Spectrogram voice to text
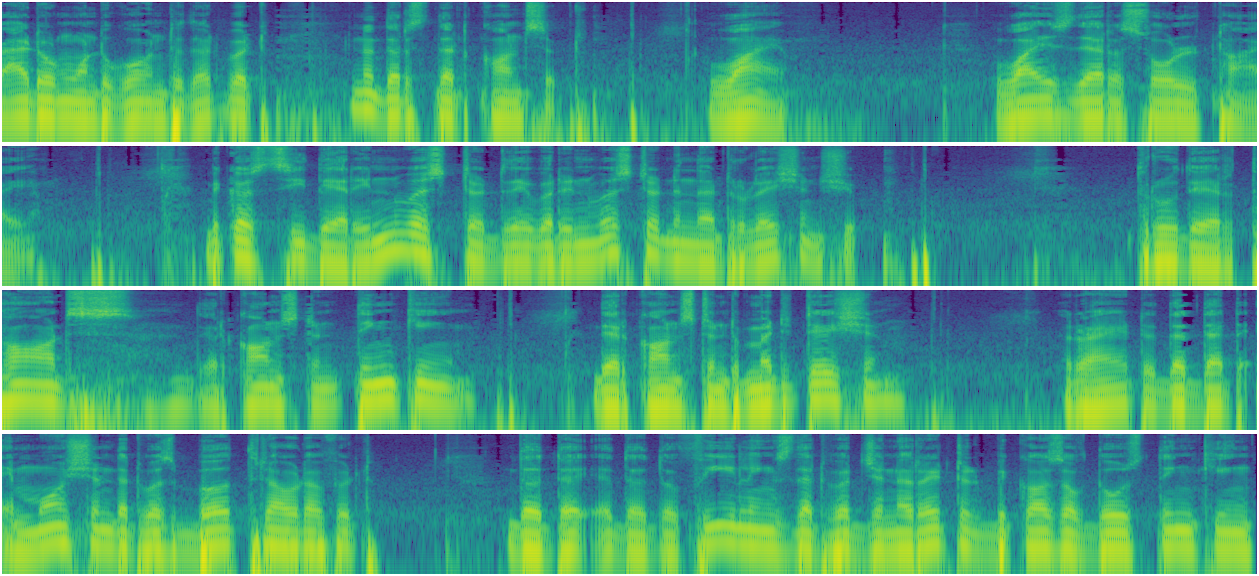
i don't want to go into that but you know there is that concept. Why? Why is there a soul tie? Because see they are invested they were invested in that relationship through their thoughts their constant thinking their constant meditation right? That that emotion that was birthed out of it the, the the the feelings that were generated because of those thinking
